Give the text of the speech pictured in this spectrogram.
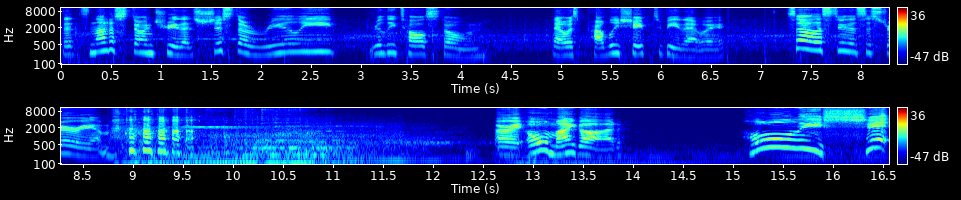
that's not a stone tree. That's just a really really tall stone that was probably shaped to be that way. So let's do this astrarium. Alright, oh my god. Holy shit!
